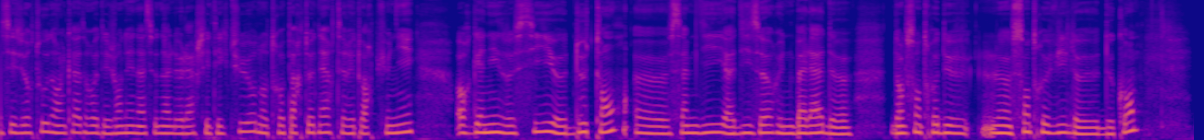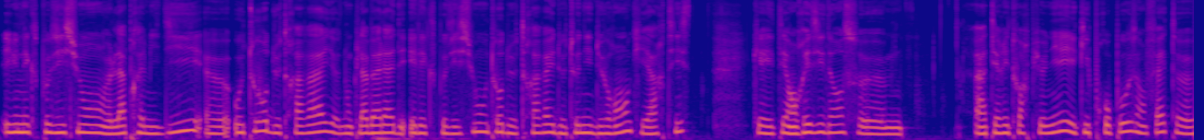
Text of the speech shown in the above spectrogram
C'est surtout dans le cadre des Journées nationales de l'architecture. Notre partenaire Territoire Pionnier organise aussi euh, deux temps. Euh, samedi à 10h, une balade euh, dans le centre-ville de Caen et une exposition l'après-midi autour du travail, donc la balade et l'exposition autour du travail de Tony Durand, qui est artiste, qui a été en résidence à Territoire Pionnier et qui propose en fait euh,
